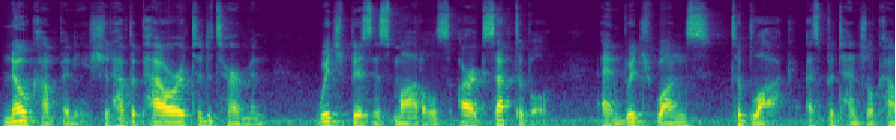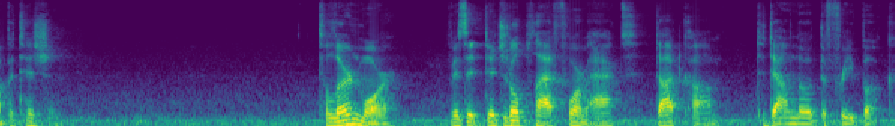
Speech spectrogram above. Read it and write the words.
No company should have the power to determine which business models are acceptable and which ones to block as potential competition. To learn more, visit digitalplatformact.com to download the free book.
